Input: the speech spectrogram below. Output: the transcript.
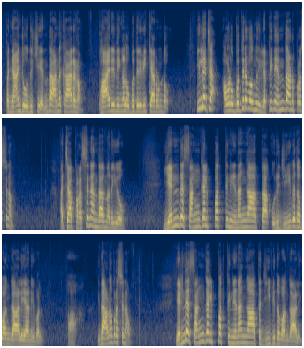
അപ്പം ഞാൻ ചോദിച്ചു എന്താണ് കാരണം? ഭാര്യ നിങ്ങളെ ഉപദ്രവിക്കാറുണ്ടോ? ഇല്ല അച്ഛാ അവൾ ഉപദ്രവമൊന്നുമില്ല. പിന്നെ എന്താണ് പ്രശ്നം? അച്ഛാ പ്രശ്നം എന്താണെന്നറിയോ? എന്റെ സങ്കല്പത്തിന് ഇണങ്ങാത്ത ഒരു ജീവിത പങ്കാളിയാണ് ഇവൾ. ആ ഇതാണ് പ്രശ്നം. എന്റെ സങ്കല്പത്തിനിണങ്ങാത്ത ജീവിത പങ്കാളി.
